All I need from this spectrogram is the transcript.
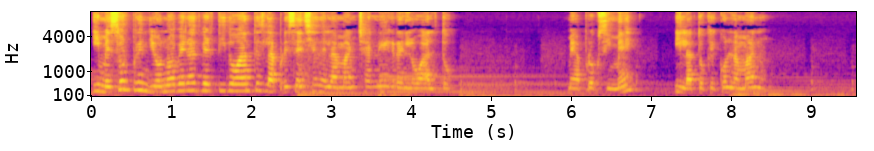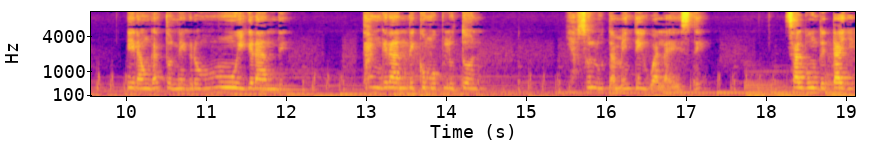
y me sorprendió no haber advertido antes la presencia de la mancha negra en lo alto. Me aproximé y la toqué con la mano. Era un gato negro muy grande, tan grande como Plutón, y absolutamente igual a este, salvo un detalle.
